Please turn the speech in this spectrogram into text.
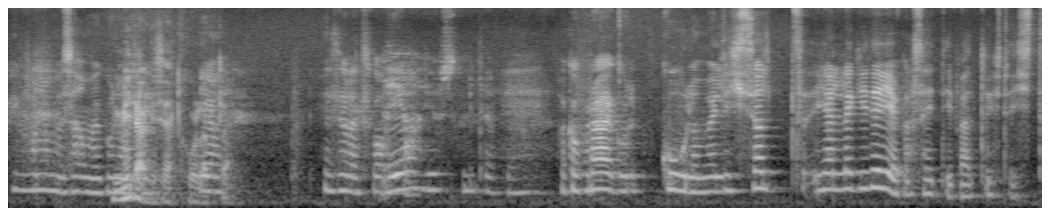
Võib-olla me saame kunagi midagi sealt kuulata. ja see oleks vahva. Jah, just midagi aga praegu kuulame lihtsalt jällegi teie kasseti pealt üht-teist.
